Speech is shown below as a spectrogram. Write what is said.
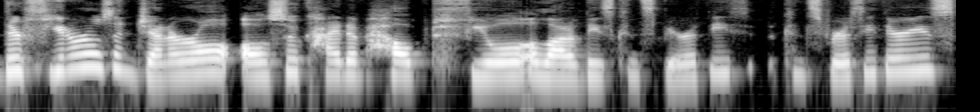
Their funerals in general also kind of helped fuel a lot of these conspiracy conspiracy theories.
